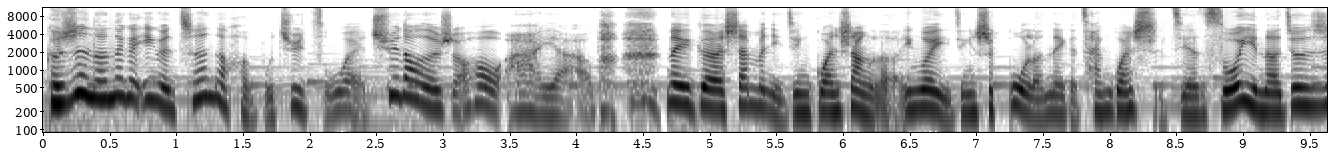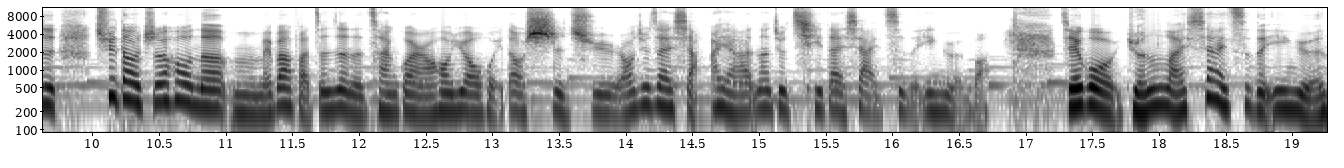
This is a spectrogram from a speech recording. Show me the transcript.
可是呢，那个因缘真的很不具足哎。去到的时候，哎呀，那个山门已经关上了，因为已经是过了那个参观时间，所以呢，就是去到之后呢，嗯，没办法真正的参观，然后又要回到市区，然后。我就在想，哎呀，那就期待下一次的姻缘吧。结果原来下一次的姻缘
